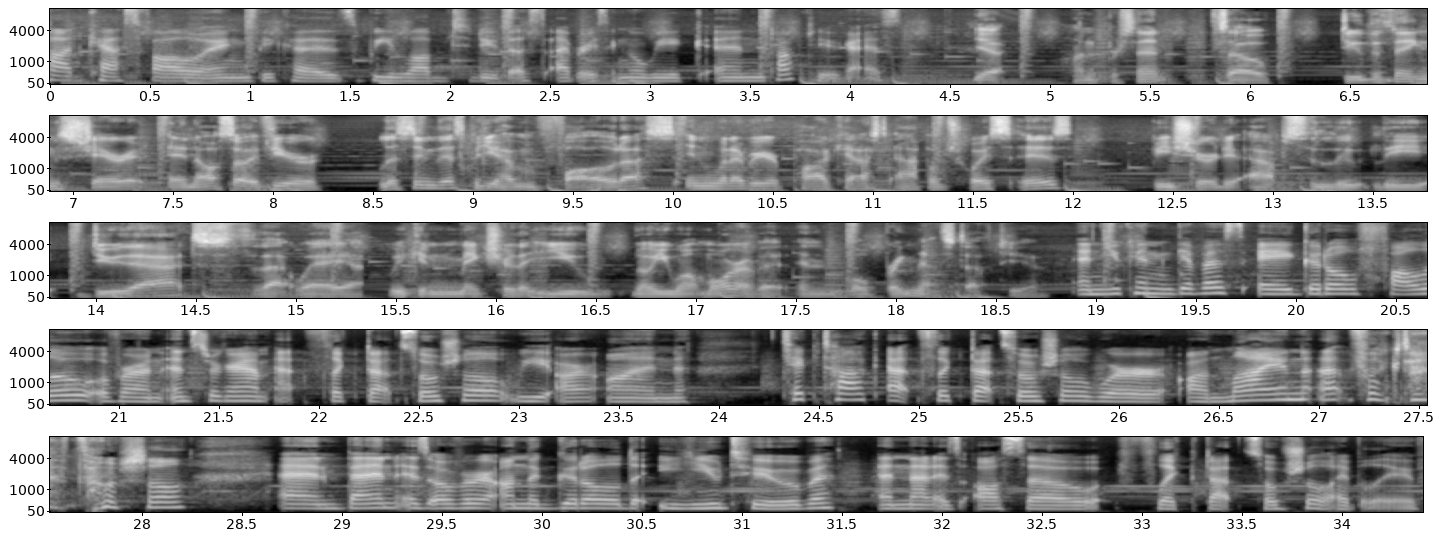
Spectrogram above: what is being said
podcast following because we love to do this every single week and talk to you guys. Yeah, hundred percent. So do the things, share it, and also if you're listening to this but you haven't followed us in whatever your podcast app of choice is, be sure to absolutely do that. So that way uh, we can make sure that you know you want more of it, and we'll bring that stuff to you. And you can give us a good old follow over on Instagram at flick.social. We are on TikTok at flick.social. We're online at flick.social. And Ben is over on the good old YouTube, and that is also flick.social, I believe.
